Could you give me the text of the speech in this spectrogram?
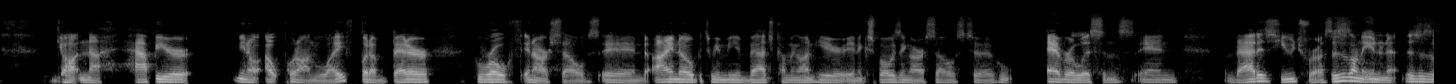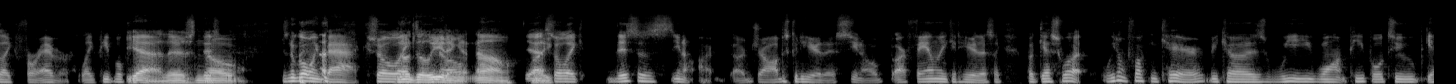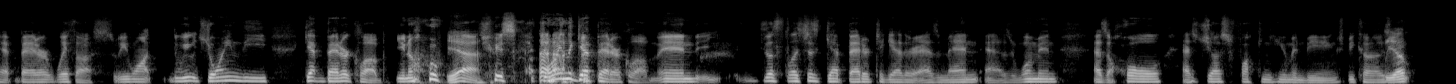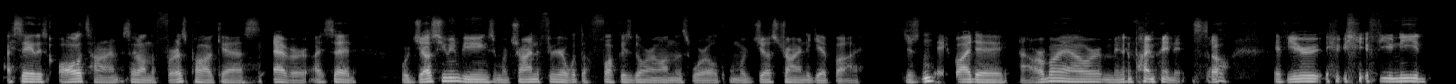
gotten a happier you know output on life but a better growth in ourselves. And i know between me and batch coming on here and exposing ourselves to whoever listens and that is huge for us. This is on the internet. This is like forever. Like people can, yeah there's, there's no there's no going back. So like no deleting you know, it now yeah like, so like this is you know our, our, jobs could hear this you know our family could hear this like but guess what? We don't fucking care because we want people to get better with us. We want we join the get better club you know? Yeah. Just join the get better club and just let's just get better together as men as women as a whole as just fucking human beings because yep. I say this all the time. I said on the first podcast ever. I said we're just human beings and we're trying to figure out what the fuck is going on in this world and we're just trying to get by. Just mm-hmm. day by day, hour by hour, minute by minute. So if you're if you need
